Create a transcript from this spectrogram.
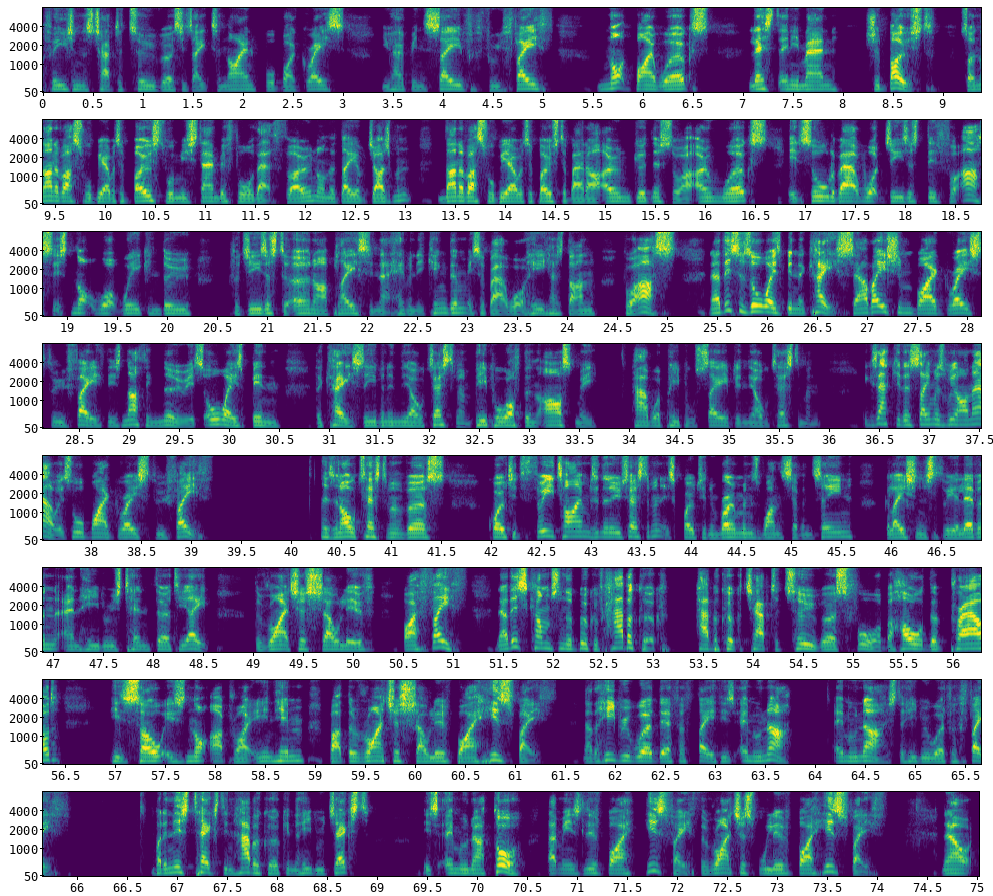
Ephesians chapter 2, verses 8 to 9 For by grace you have been saved through faith, not by works, lest any man should boast. So none of us will be able to boast when we stand before that throne on the day of judgment. None of us will be able to boast about our own goodness or our own works. It's all about what Jesus did for us. It's not what we can do for Jesus to earn our place in that heavenly kingdom. It's about what he has done for us. Now, this has always been the case. Salvation by grace through faith is nothing new. It's always been the case, even in the Old Testament. People often ask me, how were people saved in the Old Testament? Exactly the same as we are now. It's all by grace through faith. There's an Old Testament verse quoted three times in the New Testament. It's quoted in Romans 1:17, Galatians 3:11, and Hebrews 10:38. The righteous shall live by faith. Now, this comes from the book of Habakkuk, Habakkuk chapter 2, verse 4. Behold, the proud, his soul is not upright in him, but the righteous shall live by his faith. Now, the Hebrew word there for faith is emunah. Emunah is the Hebrew word for faith. But in this text in Habakkuk, in the Hebrew text, it's emunato. That means live by his faith. The righteous will live by his faith. Now,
